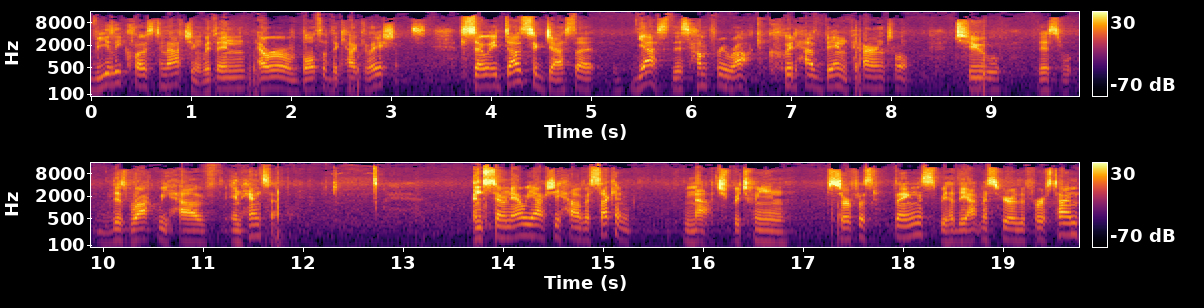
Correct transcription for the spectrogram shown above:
really close to matching within error of both of the calculations. So it does suggest that yes, this Humphrey rock could have been parental to this, this rock we have in hand sample. And so now we actually have a second match between surface things. We had the atmosphere the first time,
